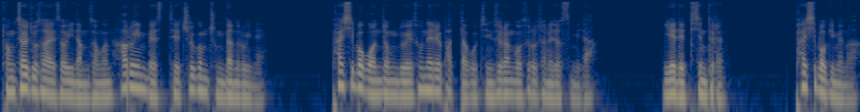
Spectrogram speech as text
경찰 조사에서 이 남성은 하루인베스트의 출금 중단으로 인해 80억 원 정도의 손해를 봤다고 진술한 것으로 전해졌습니다. 이에 네티즌들은 80억이면 와.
